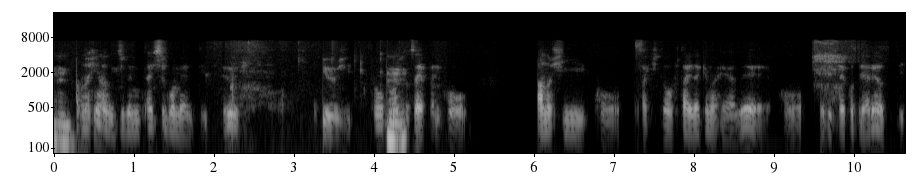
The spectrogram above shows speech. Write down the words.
うん。あの日の自分に対してごめんって言ってるユージと、うん。もう一つはやっぱりこう、あの日、こう、佐々木と二人だけの部屋で、こう、やりたいことやれよって言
